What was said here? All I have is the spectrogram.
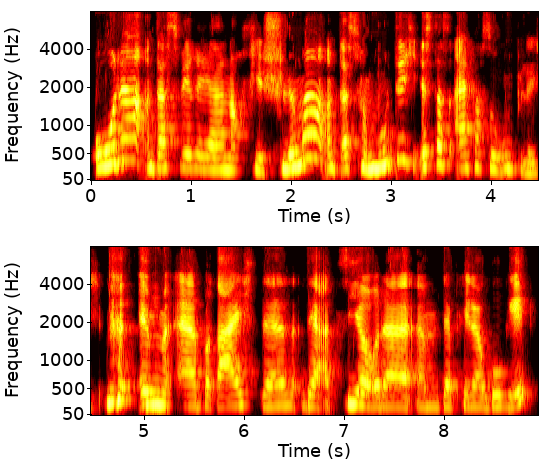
oder und das wäre ja noch viel schlimmer und das vermute ich, ist das einfach so üblich im äh, Bereich der, der Erzieher oder ähm, der Pädagogik.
